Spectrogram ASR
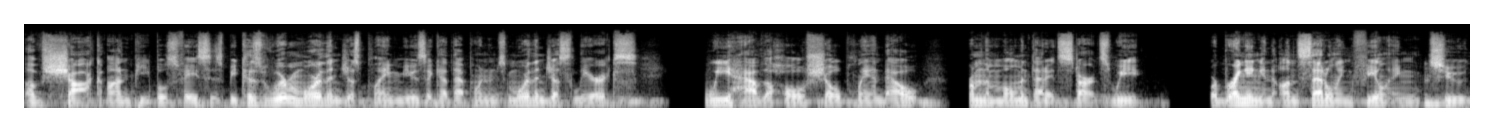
of shock on people's faces because we're more than just playing music at that point. and It's more than just lyrics. We have the whole show planned out from the moment that it starts. We we're bringing an unsettling feeling Mhm. to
